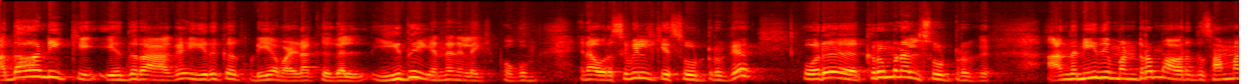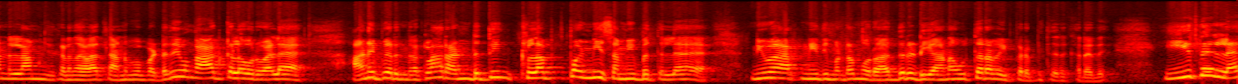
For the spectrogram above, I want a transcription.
அதானிக்கு எதிராக இருக்கக்கூடிய வழக்குகள் இது என்ன நிலைக்கு போகும்? ஏன்னா ஒரு சிவில் கேஸ் சூட் இருக்குது ஒரு கிரிமினல் சூட் இருக்குது அந்த நீதிமன்றம் அவருக்கு சம்மன் எல்லாம் கடந்த காலத்தில் அனுப்பப்பட்டது. இவங்க ஆட்களை ஒரு வேலை அனுப்பியிருந்திருக்கலாம். ரெண்டுத்தையும் கிளப் பண்ணி சமீபத்தில் நியூயார்க் நீதிமன்றம் ஒரு அதிரடியான உத்தரவை பிறப்பித்திருக்கிறது. இதில்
